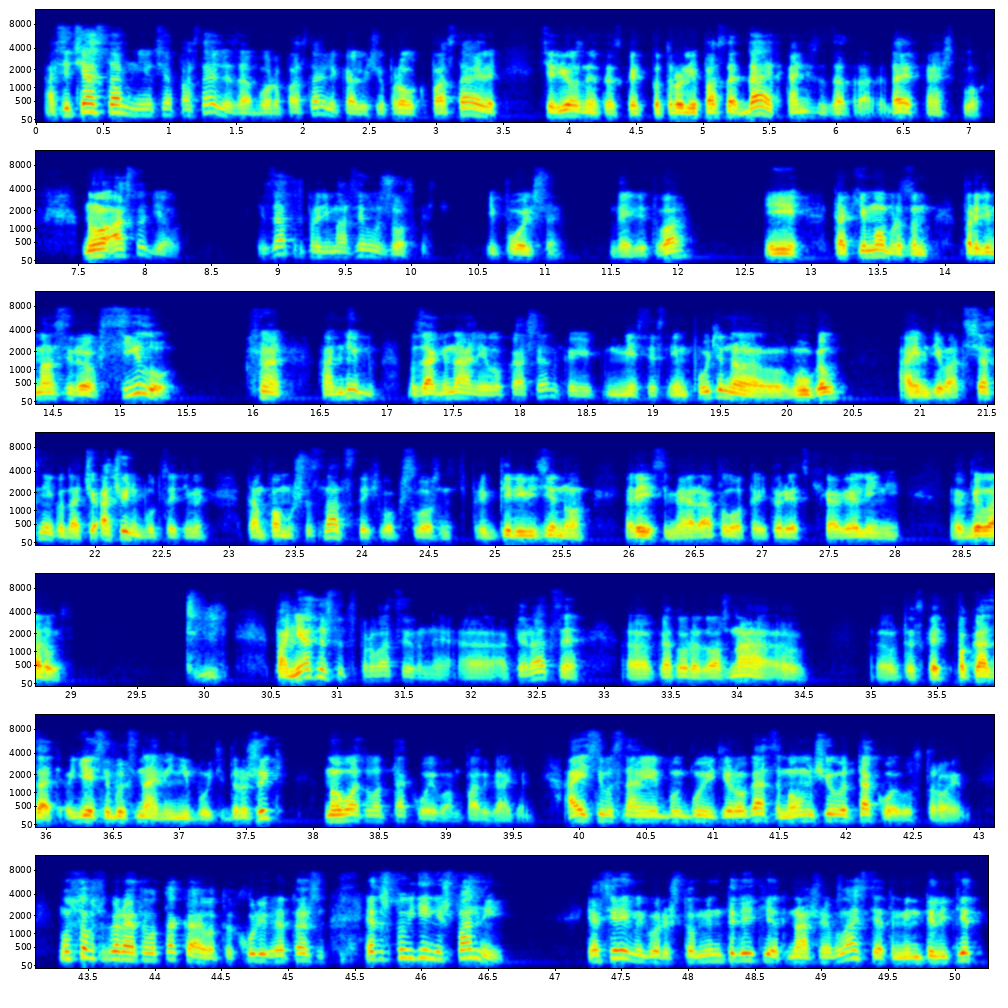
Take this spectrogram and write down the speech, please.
А сейчас там нет, сейчас поставили заборы, поставили колючую проволоку, поставили серьезные, так сказать, патрули поставили. Да, это, конечно, затраты, да, это, конечно, плохо. Но а что делать? И Запад продемонстрировал жесткость. И Польша, да и Литва. И таким образом, продемонстрировав силу, они загнали Лукашенко и вместе с ним Путина в угол, а им деваться сейчас некуда. А что они будут с этими, там, по-моему, 16 тысяч в общей сложности перевезено рейсами Аэрофлота и турецких авиалиний в Беларусь. Понятно, что это спровоцированная э, операция, э, которая должна, э, так сказать, показать, если вы с нами не будете дружить, мы вот, вот такой вам подгадим. А если вы с нами будете ругаться, мы вам еще вот такой устроим. Ну, собственно говоря, это вот такая вот, хули... это же это ж поведение шпаны. Я все время говорю, что менталитет нашей власти, это менталитет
